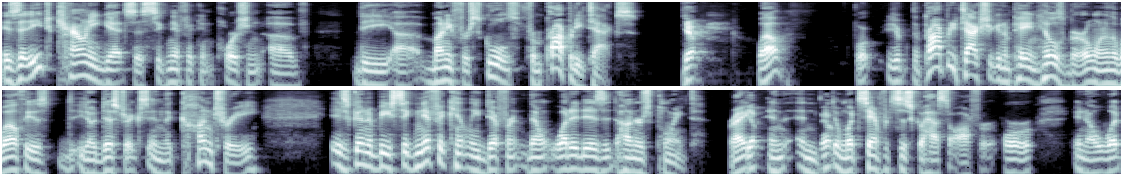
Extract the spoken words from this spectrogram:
is that each county gets a significant portion of the uh, money for schools from property tax. Yep. Well, your, the property tax you're going to pay in Hillsborough, one of the wealthiest you know districts in the country, is going to be significantly different than what it is at Hunters Point, right? Yep. And and, yep. and what San Francisco has to offer, or you know what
